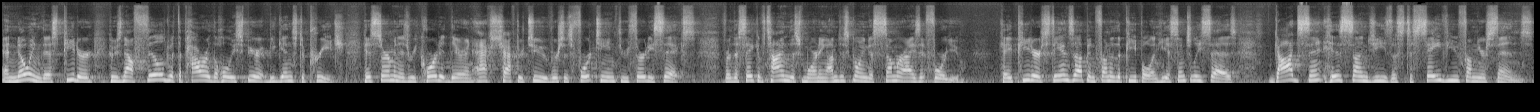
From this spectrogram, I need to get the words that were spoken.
And knowing this, Peter, who's now filled with the power of the Holy Spirit, begins to preach. His sermon is recorded there in Acts chapter 2, verses 14 through 36. For the sake of time this morning, I'm just going to summarize it for you. Okay, Peter stands up in front of the people and he essentially says, God sent his son Jesus to save you from your sins.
